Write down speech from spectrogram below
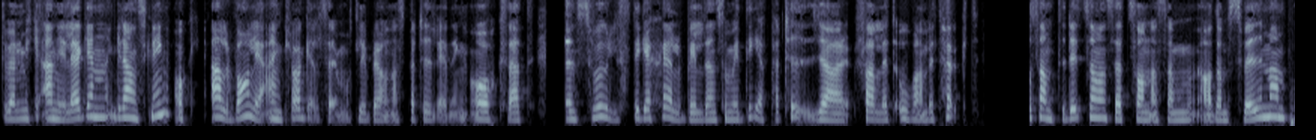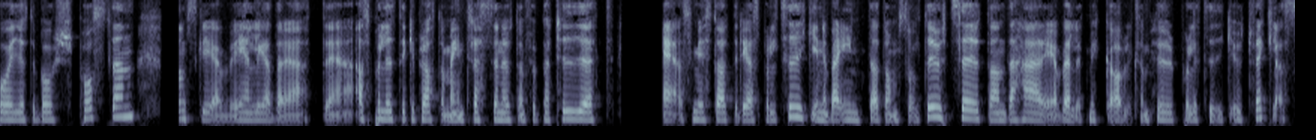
det var en mycket angelägen granskning och allvarliga anklagelser mot Liberalernas partiledning och också att den svulstiga självbilden som idéparti gör fallet ovanligt högt. Och samtidigt som man sett sådana som Adam Sveiman på Göteborgs-Posten som skrev i en ledare att, eh, att politiker pratar med intressen utanför partiet eh, som ger stöd till deras politik innebär inte att de sålt ut sig, utan det här är väldigt mycket av liksom hur politik utvecklas.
